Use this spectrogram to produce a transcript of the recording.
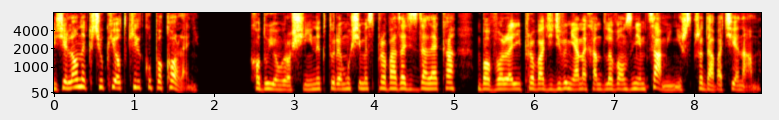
zielone kciuki od kilku pokoleń. Hodują rośliny, które musimy sprowadzać z daleka, bo woleli prowadzić wymianę handlową z Niemcami niż sprzedawać je nam.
